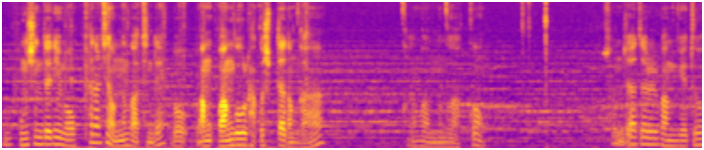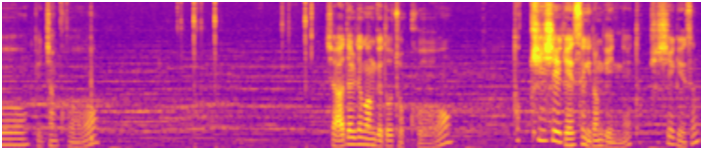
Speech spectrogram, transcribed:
뭐 봉신들이 뭐 페널티는 없는 것 같은데? 뭐 왕, 왕국을 갖고 싶다던가? 그런 거 없는 것 같고. 손자들 관계도 괜찮고 제 아들들 관계도 좋고. 터키시 계승 이런 게 있네. 터키시 계승?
